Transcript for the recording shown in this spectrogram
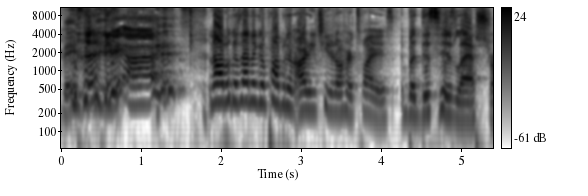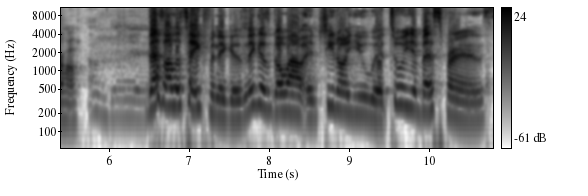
Basically, in eyes. No, because that nigga probably done already cheated on her twice. But this his last straw. I'm dead. That's all it takes for niggas. Niggas go out and cheat on you with two of your best friends,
